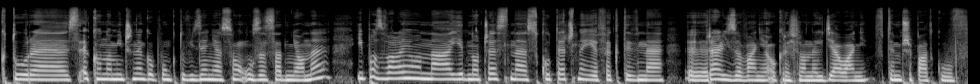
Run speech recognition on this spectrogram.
które z ekonomicznego punktu widzenia są uzasadnione i pozwalają na jednoczesne, skuteczne i efektywne realizowanie określonych działań, w tym przypadku w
